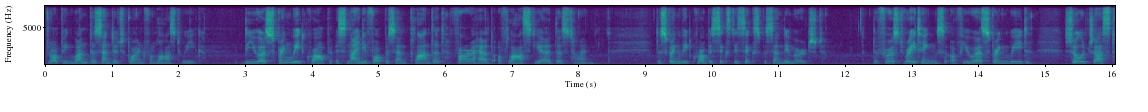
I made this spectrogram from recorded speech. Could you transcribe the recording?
dropping one percentage point from last week. The US spring wheat crop is 94% planted, far ahead of last year at this time. The spring wheat crop is 66% emerged. The first ratings of US spring wheat showed just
